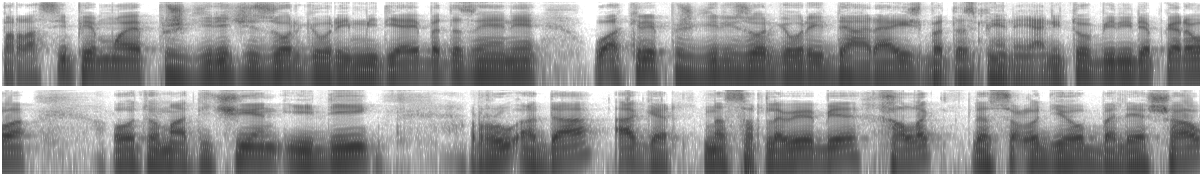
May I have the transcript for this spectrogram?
بەڕاستی پێم وایە پشگیریی زۆر گەورەی میدیای بەدەستێنێ و ئەکرێ پشگیری زۆر گەورەی دارایش بەدەستمێنێ ینی تۆ بیری دەبکەرەوە ئۆتۆماتیکیەن ئیدی ڕووئەدا ئەگەر نەسڕ لەوێ بێ خەڵک لە سعودیەوە بە لێشاو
